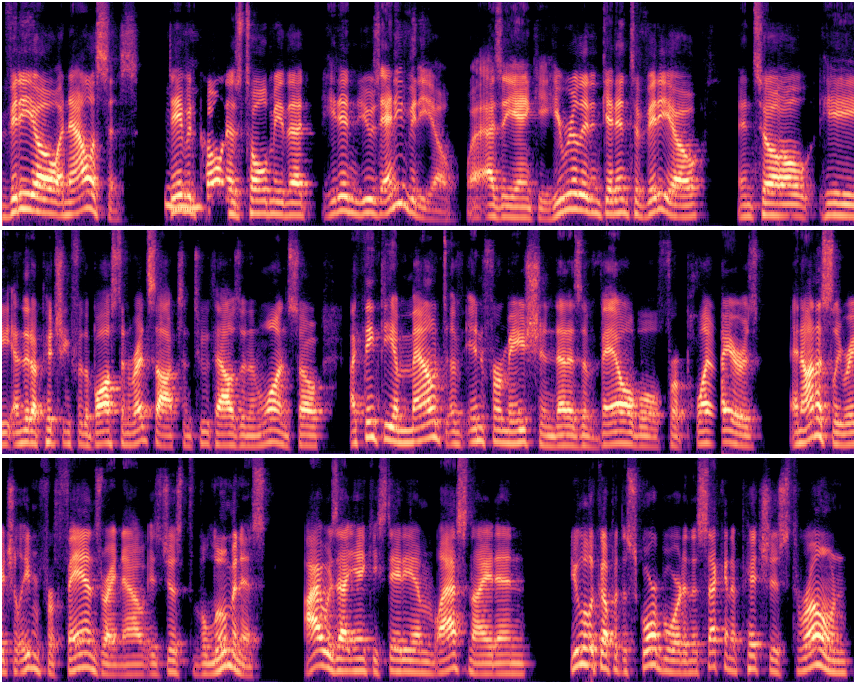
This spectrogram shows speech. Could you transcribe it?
Video analysis. Mm-hmm. David Cone has told me that he didn't use any video as a Yankee. He really didn't get into video until he ended up pitching for the Boston Red Sox in 2001. So I think the amount of information that is available for players and honestly, Rachel, even for fans right now, is just voluminous. I was at Yankee Stadium last night and you look up at the scoreboard, and the second a pitch is thrown,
